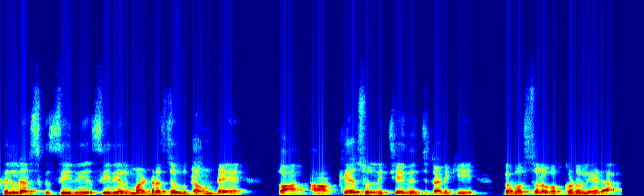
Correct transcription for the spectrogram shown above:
killers serial serial murders జరుగుతూ ఉంటే సో ఆ- కేసుల్ని ఛేదించడానికి వ్యవస్థలో ఒక్కడు లేడా?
